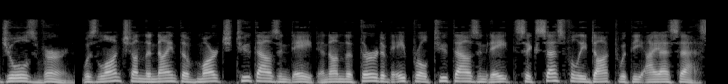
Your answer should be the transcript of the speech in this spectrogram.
Jules Verne, was launched on 9 March 2008 and on 3 April 2008 successfully docked with the ISS.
